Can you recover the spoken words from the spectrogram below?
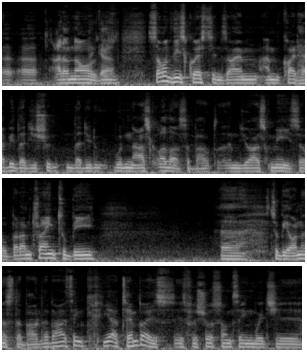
A I don't know. Like, uh, These- Some of these questions, I'm I'm quite happy that you should that you wouldn't ask others about, and you ask me. So, but I'm trying to be uh, to be honest about it. I think, yeah, temper is, is for sure something which uh,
